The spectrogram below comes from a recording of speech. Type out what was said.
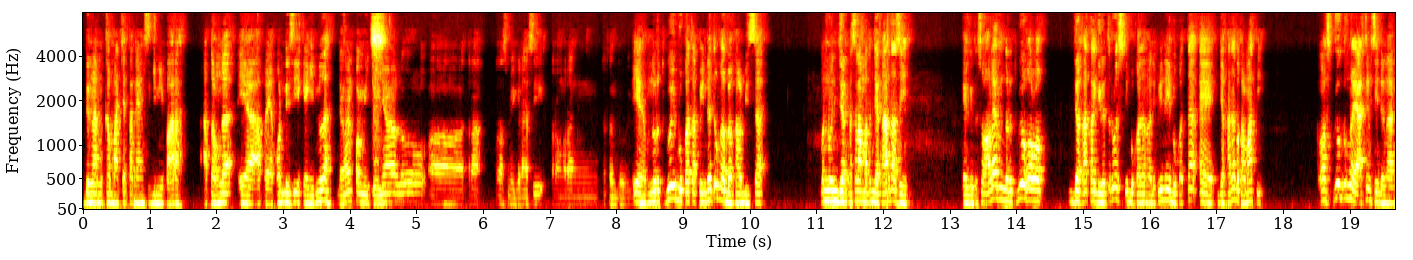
dengan kemacetan yang segini parah? Atau enggak ya apa ya kondisi kayak gini lah. Dengan pemicunya lu eh, tra- transmigrasi orang-orang tertentu. Iya menurut gue ibu kota pindah tuh nggak bakal bisa menunjang keselamatan Jakarta sih. Kayak gitu. Soalnya menurut gue kalau Jakarta gini terus ibu kota nggak dipindah ibu kota eh Jakarta bakal mati. Maksud gue gue nggak yakin sih dengan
